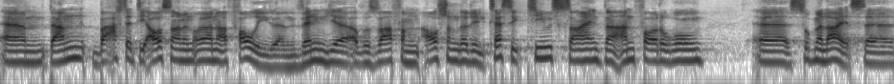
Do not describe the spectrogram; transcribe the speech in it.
Ähm, dann beachtet die Ausnahmen in euren AV-Regeln. Wenn ihr, aber es war von auch schon unter den Teams sein, eine Anforderung, äh, es tut mir leid, äh,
